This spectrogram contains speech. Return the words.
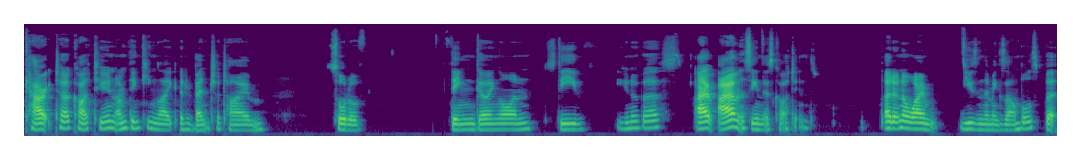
character cartoon, I'm thinking like Adventure Time sort of thing going on. Steven Universe. I I haven't seen those cartoons. I don't know why I'm using them examples, but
